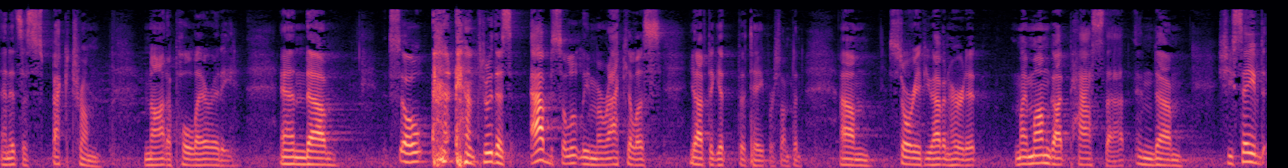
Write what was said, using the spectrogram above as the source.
And it's a spectrum, not a polarity. And um, so, through this absolutely miraculous, you have to get the tape or something um, story if you haven't heard it. My mom got past that, and um, she saved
